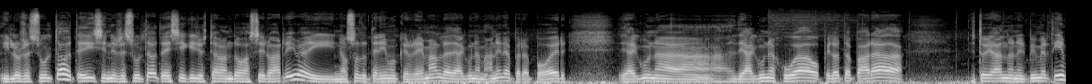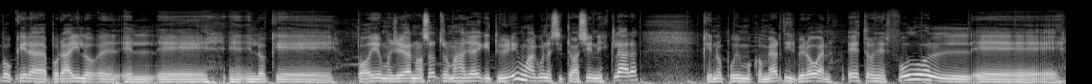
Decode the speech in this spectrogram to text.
los resultados te dicen, el resultado te decía que ellos estaban 2 a 0 arriba y nosotros teníamos que remarla de alguna manera para poder de alguna, de alguna jugada o pelota parada estoy hablando en el primer tiempo, que era por ahí lo, eh, en lo que podíamos llegar nosotros, más allá de que tuvimos algunas situaciones claras que no pudimos convertir. Pero bueno, esto es fútbol. Eh,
